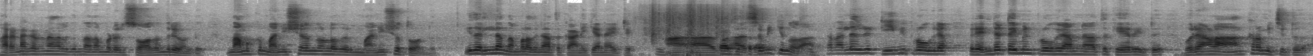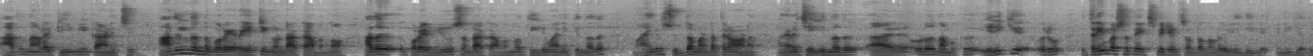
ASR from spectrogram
ഭരണഘടന നൽകുന്ന നമ്മുടെ ഒരു സ്വാതന്ത്ര്യമുണ്ട്. നമുക്ക് മനുഷ്യൻ എന്നുള്ളത് ഒരു മനുഷ്യത്വമുണ്ട്. ഇതെല്ലാം നമ്മൾ അതിനകത്ത് കാണിക്കാനായിട്ട് ശ്രമിക്കുന്നതാണ്. കാരണം അല്ലെങ്കിൽ ഒരു ടി വി പ്രോഗ്രാം ഒരു എന്റർടൈൻമെന്റ് പ്രോഗ്രാമിനകത്ത് കയറിയിട്ട് ഒരാളെ ആക്രമിച്ചിട്ട് അത് നാളെ ടി വി കാണിച്ച് അതിൽ നിന്ന് കുറേ റേറ്റിംഗ് ഉണ്ടാക്കാമെന്നോ അത് കുറേ വ്യൂസ് ഉണ്ടാക്കാമെന്നോ തീരുമാനിക്കുന്നത് ഭയങ്കര ശുദ്ധ മണ്ടത്തരമാണ് അങ്ങനെ ചെയ്യുന്നത്. ഓട് നമുക്ക് എനിക്ക് ഒരു ഇത്രയും വർഷത്തെ എക്സ്പീരിയൻസ് ഉണ്ടെന്നുള്ള രീതിയിൽ എനിക്കത്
